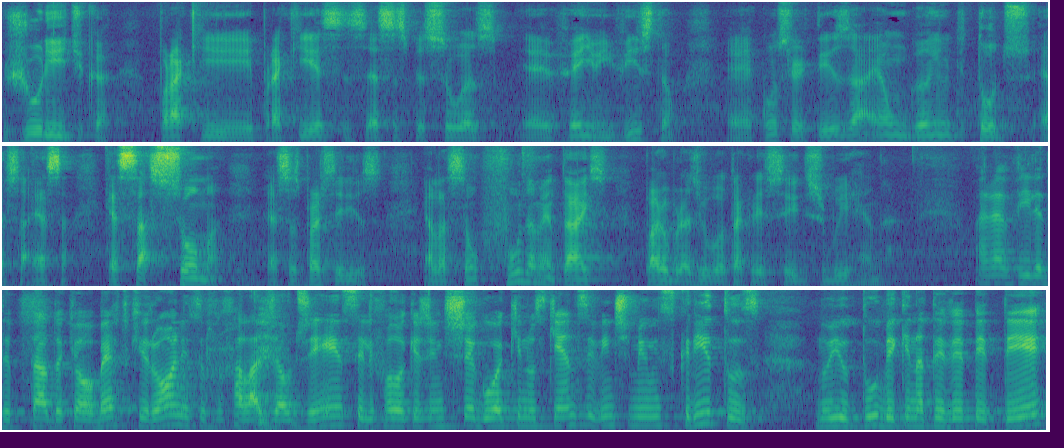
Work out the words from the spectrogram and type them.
jurídica, para que, para que esses, essas pessoas é, venham e invistam, é, com certeza é um ganho de todos. Essa, essa, essa soma, essas parcerias, elas são fundamentais para o Brasil voltar a crescer e distribuir renda. Maravilha, deputado. Aqui é o Alberto Quirone, se for falar de audiência, ele falou que a gente chegou aqui nos 520 mil inscritos no YouTube, aqui na TV PT.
